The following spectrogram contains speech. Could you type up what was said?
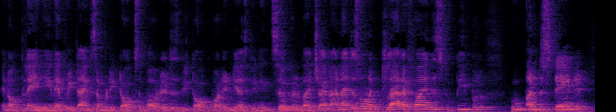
you know playing in every time somebody talks about it as we talk about India has been encircled by China. And I just want to clarify this to people who understand it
